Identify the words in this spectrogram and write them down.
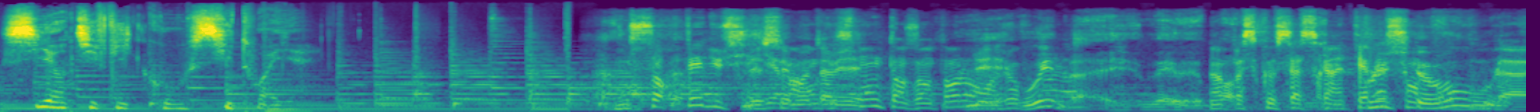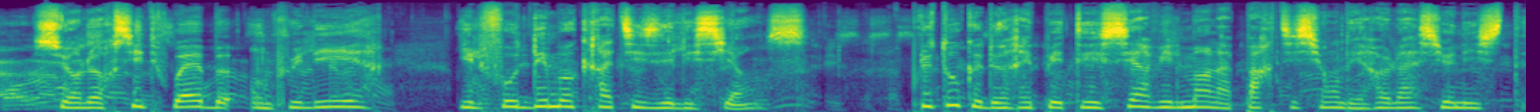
scientifico-citoyen. Vous sortez du sixième arrondissement de temps en temps, Laurent Oui, bah, non, parce que ça serait intéressant que vous. Sur leur site web, on peut lire il faut démocratiser les sciences. Plutôt que de répéter servilement la partition des relationnistes,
